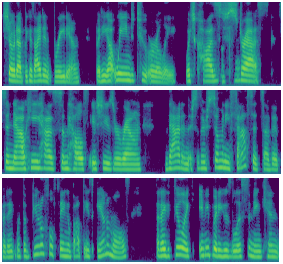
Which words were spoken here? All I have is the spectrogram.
showed up because i didn't breed him but he got weaned too early which caused okay. stress so now he has some health issues around that and there, so there's so many facets of it but it, what the beautiful thing about these animals that I feel like anybody who's listening can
